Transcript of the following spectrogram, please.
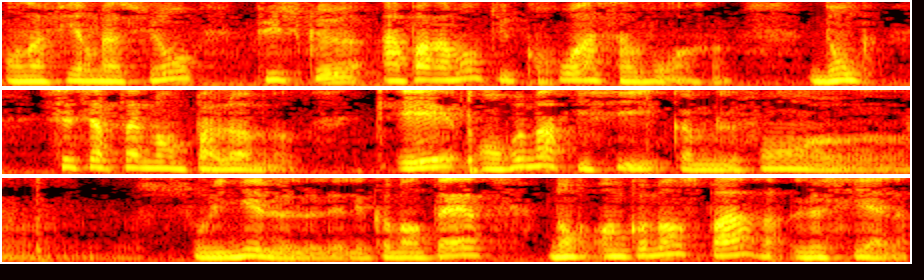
en affirmation, puisque apparemment tu crois savoir. Donc, c'est certainement pas l'homme. Et on remarque ici, comme le font euh, souligner les commentaires, donc on commence par le ciel.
